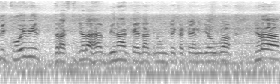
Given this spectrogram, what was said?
ਵੀ ਕੋਈ ਵੀ ਦਰਖਤ ਜਿਹੜਾ ਹੈ ਬਿਨਾਂ ਕਾਇਦਾ ਕਾਨੂੰਨ ਤੇ ਕੱਟਿਆ ਨਹੀਂ ਜਾਊਗਾ। ਜਿਹੜਾ ਅ,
